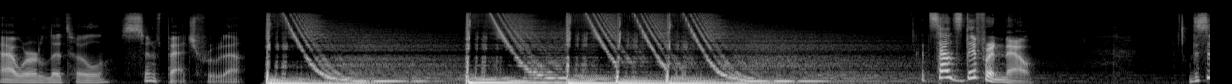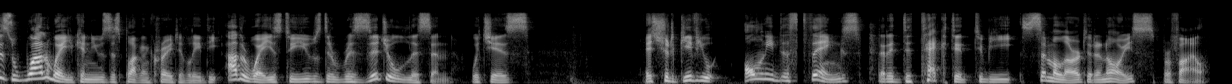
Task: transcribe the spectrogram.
our little synth patch through that. It sounds different now. This is one way you can use this plugin creatively. The other way is to use the residual listen, which is it should give you only the things that it detected to be similar to the noise profile.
